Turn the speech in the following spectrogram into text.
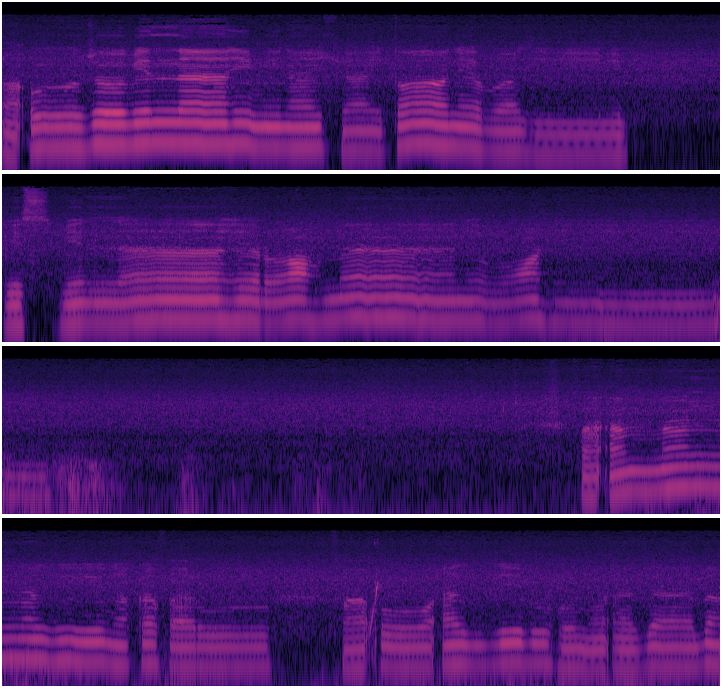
أعوذ بالله من الشيطان الرجيم. بسم الله الرحمن الرحيم. فأما الذين كفروا فأعذبهم عذابا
